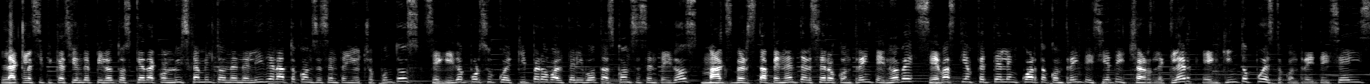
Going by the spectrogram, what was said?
La clasificación de pilotos queda con Luis Hamilton en el liderato con 68 puntos, seguido por su coequipero Valtteri Bottas con 62, Max Verstappen en tercero con 39, Sebastián Vettel en cuarto con 37 y Charles Leclerc en quinto puesto con 36.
